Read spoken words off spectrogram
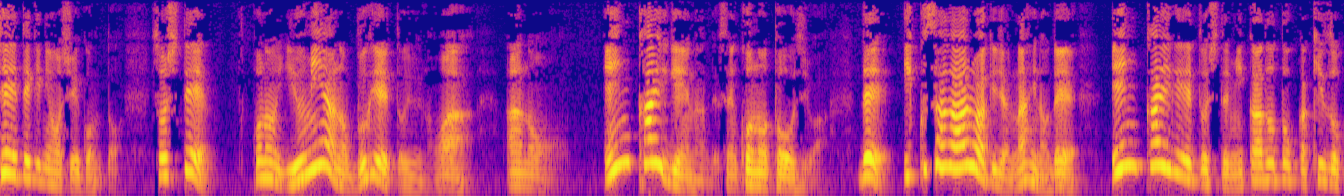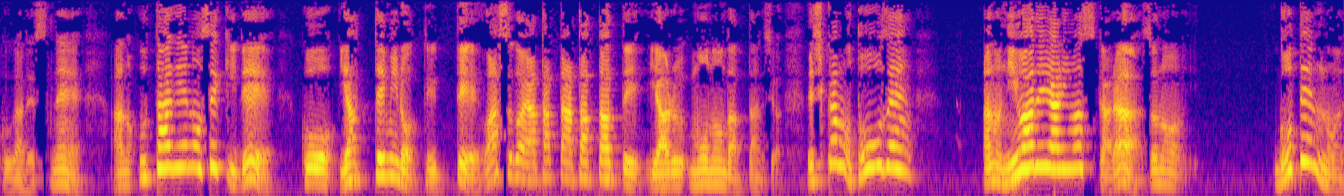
底的に教え込むと。そして、この弓矢の武芸というのは、あの、宴会芸なんですね、この当時は。で、戦があるわけじゃないので、宴会芸として帝とか貴族がですね、あの、宴の席で、こう、やってみろって言って、わ、すごい当たった当たったってやるものだったんですよ。で、しかも当然、あの、庭でやりますから、その、御殿の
